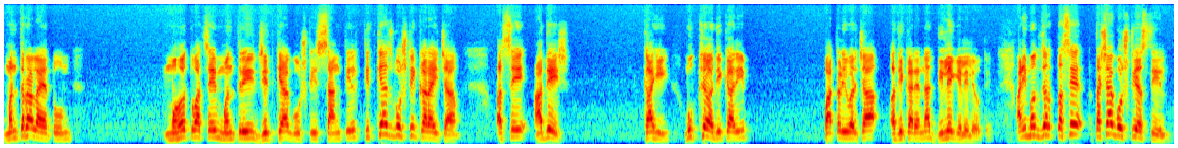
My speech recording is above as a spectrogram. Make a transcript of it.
मंत्रालयातून महत्त्वाचे मंत्री जितक्या गोष्टी सांगतील तितक्याच गोष्टी करायच्या असे आदेश काही मुख्य अधिकारी पातळीवरच्या अधिकाऱ्यांना दिले गेलेले होते. आणि मग जर तसे तशा गोष्टी असतील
